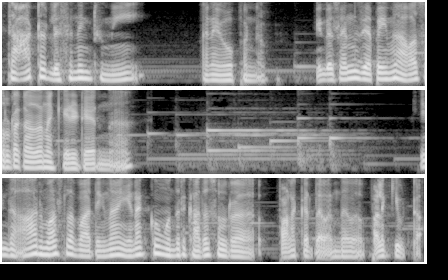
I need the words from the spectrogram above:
started listening to me and I open up இந்த சென்ஸ் எப்பயுமே அவள் சொல்கிற கதை தான் நான் கேட்டுகிட்டே இருந்தேன். இந்த ஆறு மாதத்தில் பார்த்தீங்கன்னா எனக்கும் வந்துட்டு கதை சொல்கிற பழக்கத்தை வந்து பழக்கி விட்டா.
